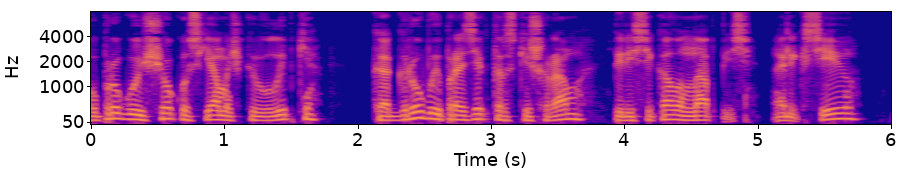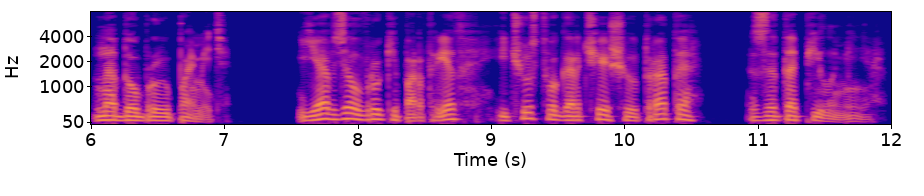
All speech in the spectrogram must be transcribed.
Упругую щеку с ямочкой улыбки, как грубый прозекторский шрам, пересекала надпись «Алексею на добрую память». Я взял в руки портрет, и чувство горчайшей утраты затопило меня.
